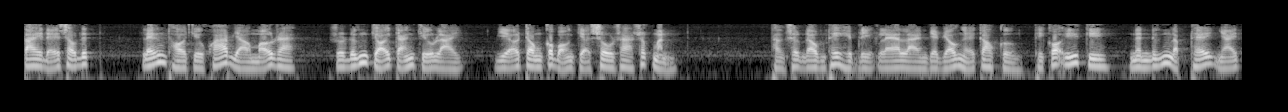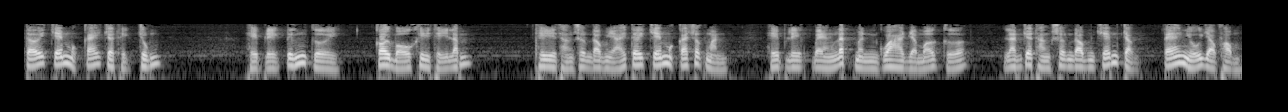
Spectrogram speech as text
tay để sau đít lén thò chìa khóa vào mở ra, rồi đứng chỏi cản chịu lại, vì ở trong có bọn chợ xô ra rất mạnh thằng sơn đông thấy hiệp liệt lẹ làng và võ nghệ cao cường thì có ý kiên nên đứng lập thế nhảy tới chém một cái cho thiệt chúng. Hiệp liệt đứng cười, coi bộ khi thị lắm. Khi thằng sơn đông nhảy tới chém một cái rất mạnh. Hiệp liệt bèn lách mình qua và mở cửa, làm cho thằng sơn đông chém trật té nhũ vào phòng.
